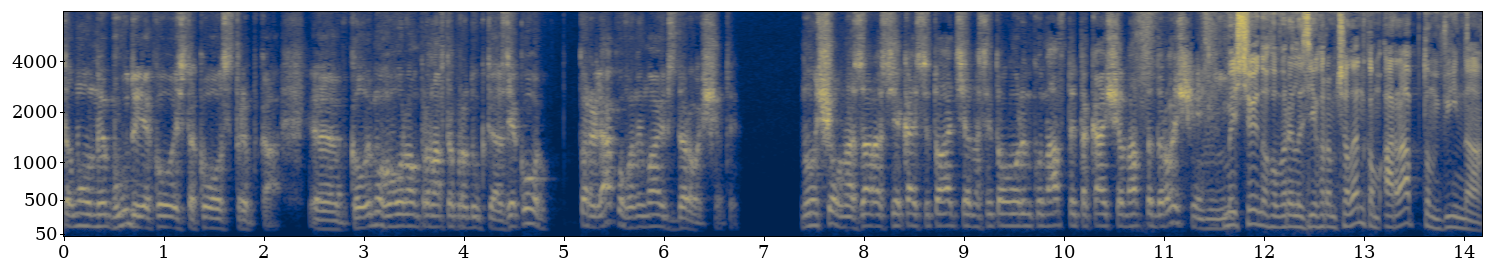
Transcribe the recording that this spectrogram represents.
Тому не буде якогось такого стрибка. Коли ми говоримо про нафтопродукти, а з якого переляку вони мають здорожчати? Ну що, у нас зараз якась ситуація на світовому ринку нафти така, що нафта дорожчає? Ні. Ми щойно говорили з Ігорем Чаленком, а раптом війна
